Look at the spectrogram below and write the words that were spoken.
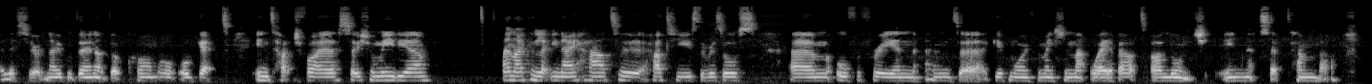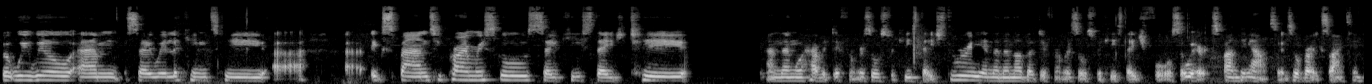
Alicia at nobledonut.com or, or get in touch via social media and I can let you know how to how to use the resource um, all for free and and uh, give more information that way about our launch in September. But we will. Um, so we're looking to uh, uh, expand to primary schools, so Key Stage Two. And then we'll have a different resource for Key Stage 3 and then another different resource for Key Stage 4. So we're expanding out. So it's all very exciting.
